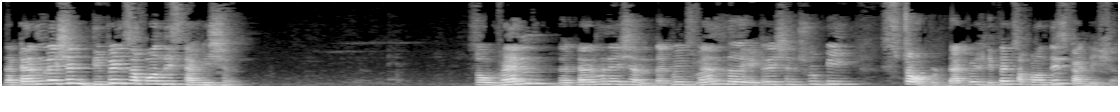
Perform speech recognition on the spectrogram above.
the termination depends upon this condition. So when the termination that means when the iteration should be stopped that will depends upon this condition.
